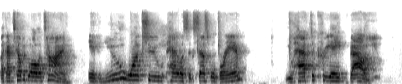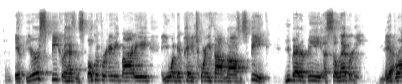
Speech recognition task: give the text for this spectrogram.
like I tell people all the time, if you want to have a successful brand, you have to create value if you're a speaker that hasn't spoken for anybody and you want to get paid $20,000 to speak, you better be a celebrity. yeah. LeBron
